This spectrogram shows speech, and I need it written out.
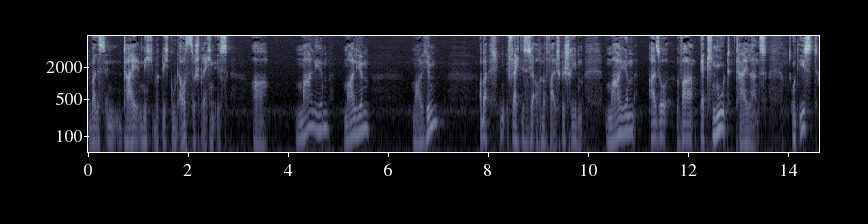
weil es in Thai nicht wirklich gut auszusprechen ist. Ah, Malium, Malium, Malium? Aber vielleicht ist es ja auch nur falsch geschrieben. Marium also war der Knut Thailands und ist,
